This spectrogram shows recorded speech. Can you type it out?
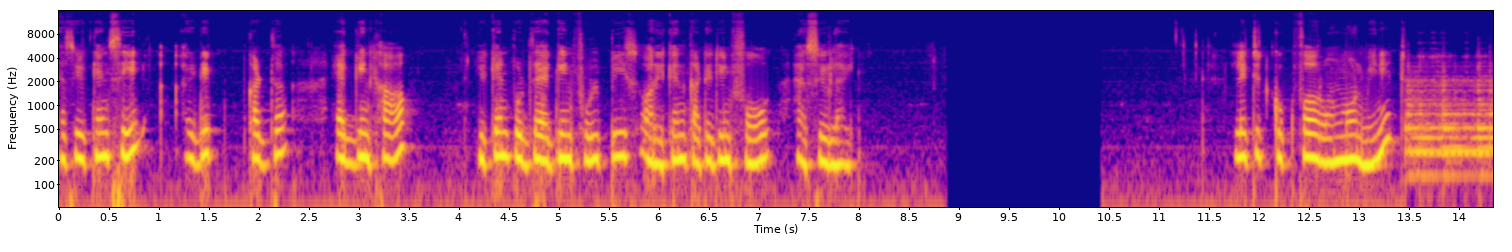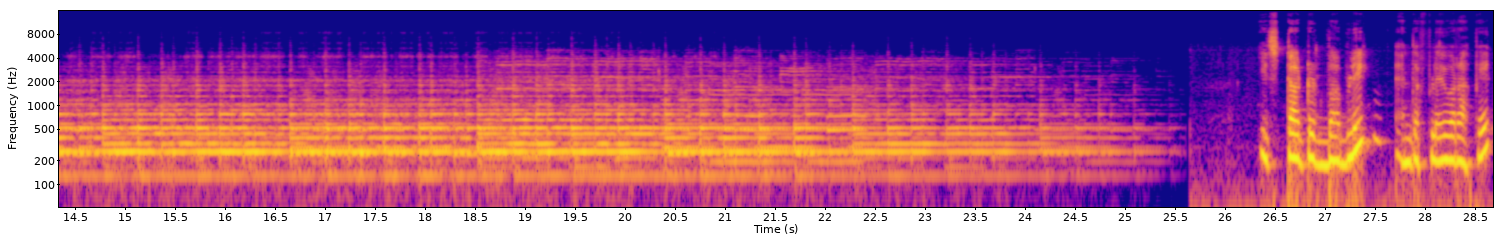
As you can see, I did cut the egg in half you can put the egg in full piece or you can cut it in four as you like. Let it cook for one more minute. It started bubbling and the flavor of egg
